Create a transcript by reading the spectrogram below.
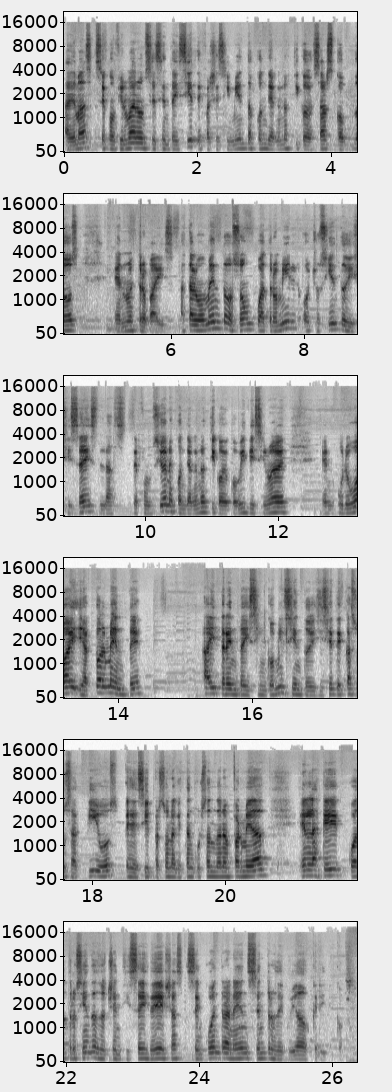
Además, se confirmaron 67 fallecimientos con diagnóstico de SARS-CoV-2 en nuestro país. Hasta el momento son 4.816 las defunciones con diagnóstico de COVID-19 en Uruguay y actualmente hay 35.117 casos activos, es decir, personas que están cursando la enfermedad, en las que 486 de ellas se encuentran en centros de cuidados críticos.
